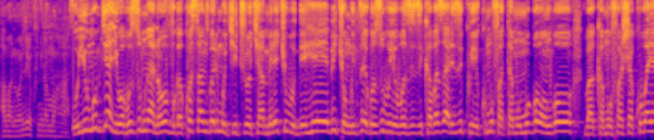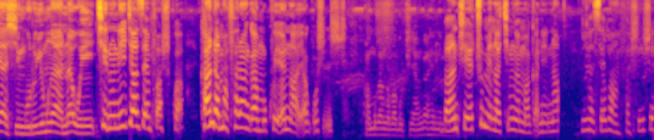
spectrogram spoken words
abantu bongere kunyuramo hasi. Uyu mubyeyi wabuze umwana we avuga ko asanzwe ari mu cyiciro cya mbere cy'ubudehe bityo ngo inzego z'ubuyobozi zikaba zari zikwiye kumufata mu mugongo bakamufasha kuba yashyingura uyu mwana we. Ikintu nigeze mfashwa kandi amafaranga yamukuye nayagujije kwa muganga baguciye angahe banciye cumi na kimwe magana inani mwese bamfashije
